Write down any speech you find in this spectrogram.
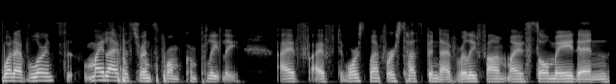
what I've learned, my life has transformed completely. I've I've divorced my first husband. I've really found my soulmate and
